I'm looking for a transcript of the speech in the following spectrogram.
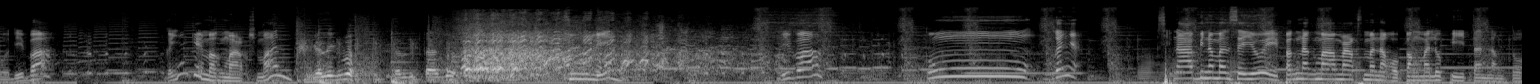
O, di ba? Ganyan kayo mag-marksman. Galing mo. Salutado. Sulit. Di ba? Kung ganyan, sinabi naman sa iyo eh, pag nagma-marksman ako, pang malupitan lang to.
